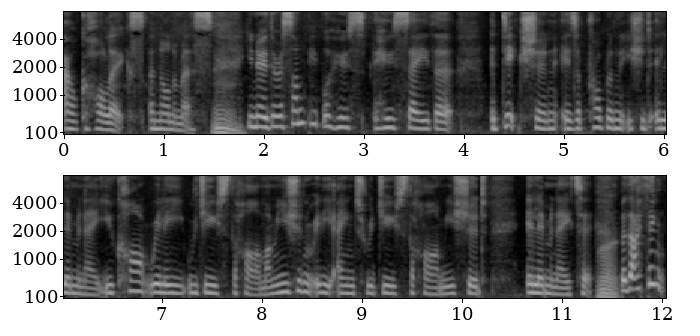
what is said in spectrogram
Alcoholics Anonymous. Mm. You know, there are some people who who say that addiction is a problem that you should eliminate. You can't really reduce the harm. I mean, you shouldn't really aim to reduce the harm. You should eliminate it. Right. But I think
